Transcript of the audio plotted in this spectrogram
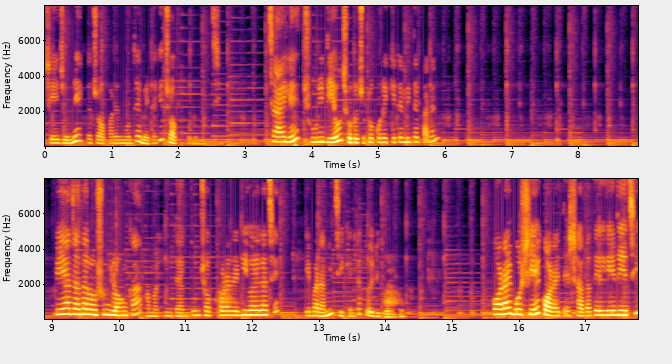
সেই জন্য একটা চপারের মধ্যে আমি এটাকে চপ করে নিচ্ছি। চাইলে ছুরি দিয়েও ছোট ছোট করে কেটে নিতে পারেন। পেঁয়াজ, আদা, রসুন, লঙ্কা, আমার কিন্তু একদম চপ করা রেডি হয়ে গেছে। এবার আমি চিকেনটা তৈরি করব। কড়াই বসিয়ে কড়াইতে সাদা তেল দিয়ে দিয়েছি।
